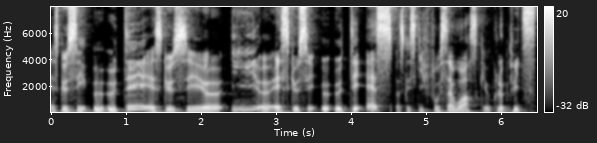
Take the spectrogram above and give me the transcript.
Est-ce que c'est EET Est-ce que c'est euh, I? Euh, Est-ce que c'est EETS Parce que ce qu'il faut savoir, c'est que Clock Tweets,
